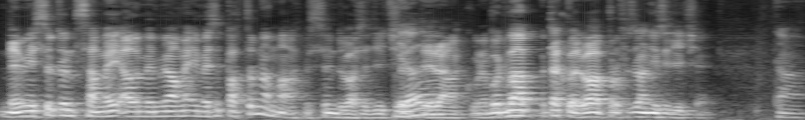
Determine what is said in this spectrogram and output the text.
nevím, jestli je to ten samý, ale my máme i mezi patronama, myslím, dva řidiče Jo. tyráků, nebo dva, takhle, dva profesionální řidiče. No.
